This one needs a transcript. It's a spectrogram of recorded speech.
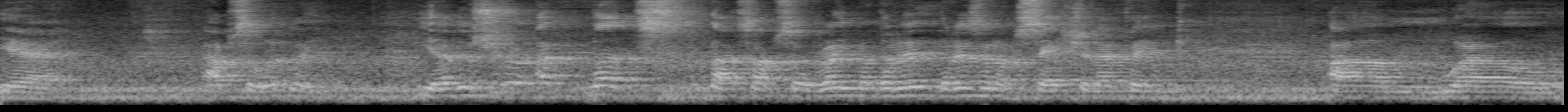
Yeah, absolutely. Yeah, there's, uh, that's that's absolutely right. But there is, there is an obsession, I think. Um, well,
